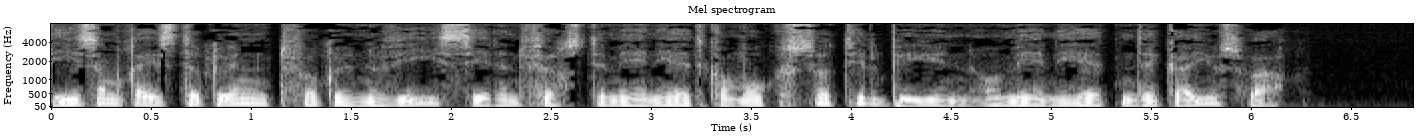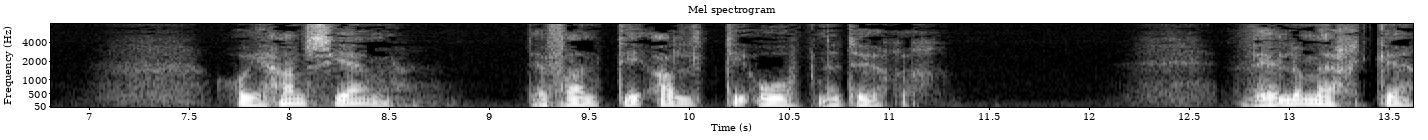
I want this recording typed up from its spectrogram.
De som reiste rundt for å undervise i den første menighet, kom også til byen og menigheten der Gaius var. Og i hans hjem, det fant de alltid åpne dører vel å merke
